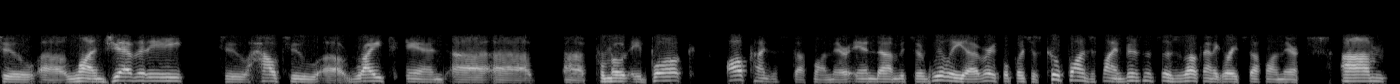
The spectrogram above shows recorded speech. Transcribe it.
to uh, longevity to how to uh, write and uh, uh, promote a book, all kinds of stuff on there. And um, it's a really uh, very cool place. There's coupons to find businesses. There's all kind of great stuff on there. Um,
